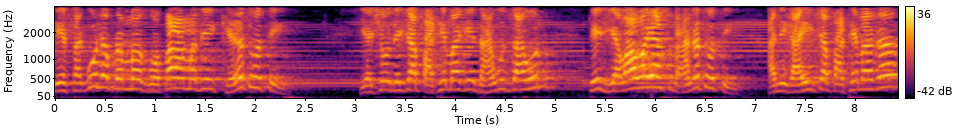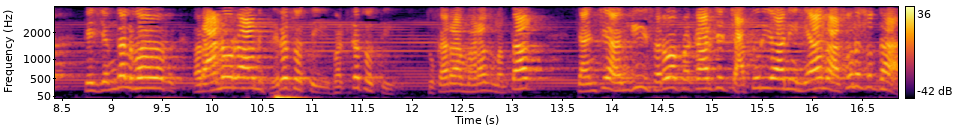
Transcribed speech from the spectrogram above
ते सगुण ब्रह्म गोपाळामध्ये खेळत होते. यशोदेच्या पाठीमागे धावून जाऊन ते जेवावयास नागत होते आणि गायीच्या पाठीमाग ते जंगलभर रानोरान फिरत होते भटकत होते. तुकाराम महाराज म्हणतात त्यांचे अंगी सर्व प्रकारचे चातुर्य आणि ज्ञान असून सुद्धा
